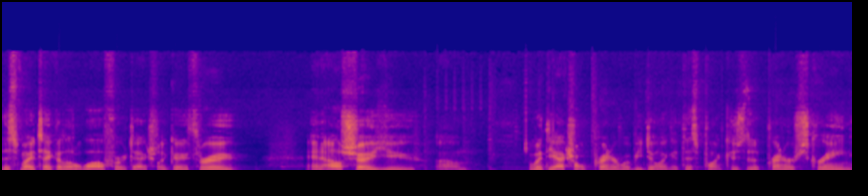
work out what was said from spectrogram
This might take a little while for it to actually go through and I'll show you um, what the actual printer would be doing at this point because the printer screen,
